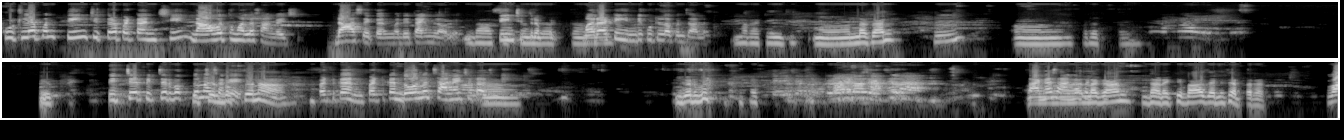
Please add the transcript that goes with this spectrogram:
कुठल्या पण तीन चित्रपटांची नावं तुम्हाला सांगायची. दहा सेकंदमध्ये टाइम लावले तीन चित्रपट. मराठी हिंदी कुठला पण चालत मराठी अं, लगान. हम्म? अं, परत पिक्चर पिक्चर बघतो ना पिक्चर सगळे. बघतो ना. पटकन पटकन. दोनच सांगायचे अजून. अं, गडबड. सांगा सांगा लगान धडाकेबाज आणि सरतराट वा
